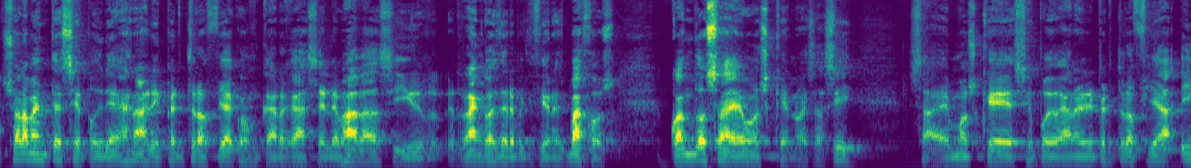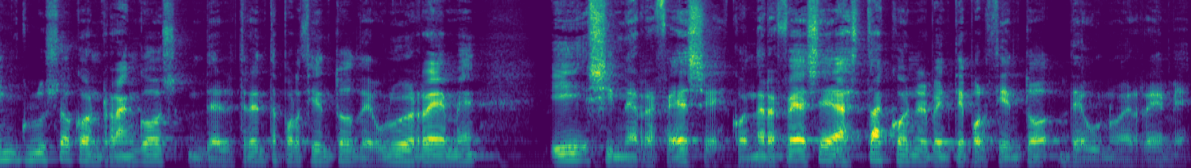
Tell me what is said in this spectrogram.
solamente se podría ganar hipertrofia con cargas elevadas y rangos de repeticiones bajos, cuando sabemos que no es así. Sabemos que se puede ganar hipertrofia incluso con rangos del 30% de 1RM y sin RFS, con RFS hasta con el 20% de 1RM.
